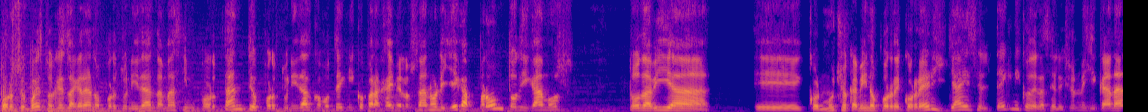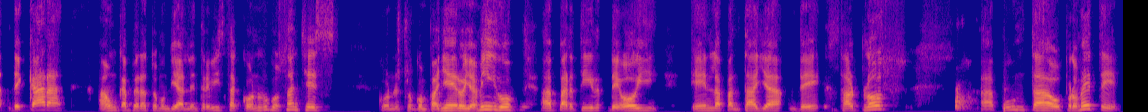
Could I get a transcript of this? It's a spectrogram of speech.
Por supuesto que es la gran oportunidad, la más importante oportunidad como técnico para Jaime Lozano. Le llega pronto, digamos, todavía eh, con mucho camino por recorrer y ya es el técnico de la selección mexicana de cara a un campeonato mundial. La entrevista con Hugo Sánchez, con nuestro compañero y amigo, a partir de hoy en la pantalla de Star Plus. Apunta o promete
